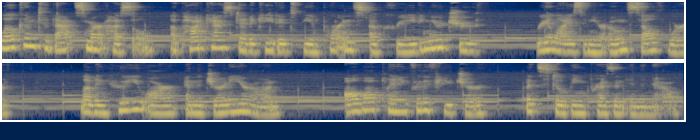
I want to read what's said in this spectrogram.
Welcome to That Smart Hustle, a podcast dedicated to the importance of creating your truth, realizing your own self worth, loving who you are and the journey you're on, all while planning for the future, but still being present in the now.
